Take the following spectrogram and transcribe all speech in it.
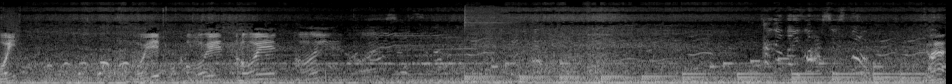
오잇, 오잇, 오잇, 오잇, 오잇. 네.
